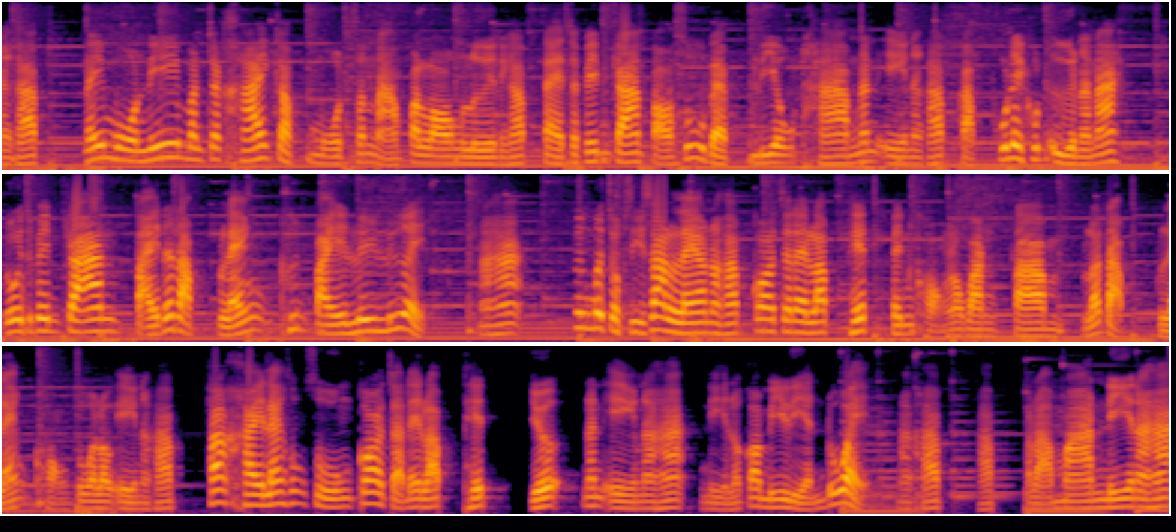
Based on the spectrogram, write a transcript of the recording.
นะครับ ในโหมดนี้มันจะคล้ายกับโหมดสนามประลองเลยนะครับ แต่จะเป็นการต่อสู้แบบเรียลไทม์นั่นเองนะครับ กับผู้เล่นคนอื่นนะนะ โดยจะเป็นการไต่ระดับแรงค์ขึ้นไปเรื่อยๆนะฮะ ซึ่งเมื่อจบซีซั่นแล้วนะครับ ก็จะได้รับเพชรเป็นของรางวัลตามระดับแรงของตัวเราเองนะครับ ถ้าใครแรงค์สูงๆก็จะได้รับเพชรเยอะนั่นเองนะฮะ นี่แล้วก็มีเหรียญด้วยนะครับครับประมาณนี้นะฮะ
